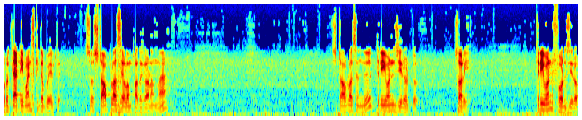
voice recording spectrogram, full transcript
ஒரு தேர்ட்டி பாயிண்ட்ஸ் கிட்டே போயிருக்கு. ஸோ ஸ்டாப் லாஸ் எவ்வளோ பார்த்துக்கலாம் நம்ம. ஸ்டாப் லாஸ் வந்து three one zero two sorry three one four zero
